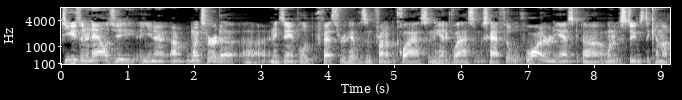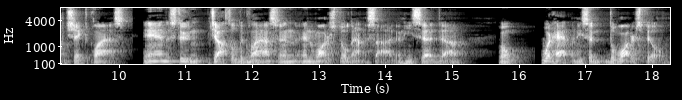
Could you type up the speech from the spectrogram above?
to use an analogy, you know, I once heard a, uh, an example of a professor who was in front of a class and he had a glass that was half filled with water and he asked uh, one of his students to come up and shake the glass. And the student jostled the glass and, and water spilled down the side. And he said, uh, Well, what happened? He said, The water spilled.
